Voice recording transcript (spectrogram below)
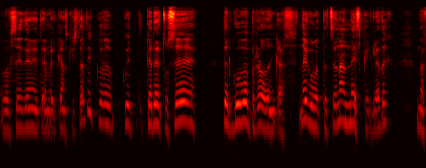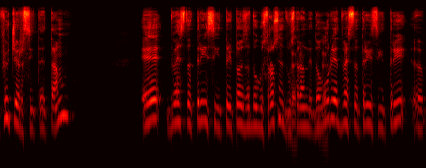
в Съединените Американски щати, където се търгува природен газ. Неговата цена, днеска гледах, на фьючерсите там е 233, т.е. за дългосрочни двустранни договори е 233 е,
